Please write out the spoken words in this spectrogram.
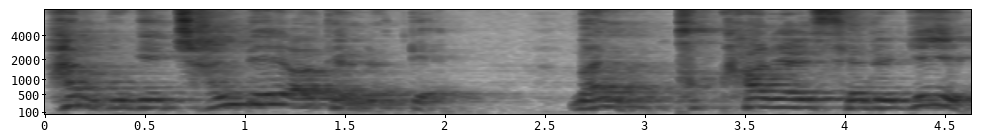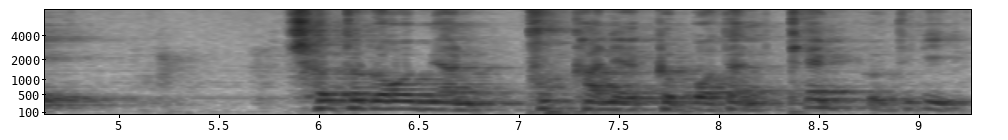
한국이 잘 돼야 되는데, 만약 북한의 세력이 쳐들어오면 북한의 그 모든 탱크들이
